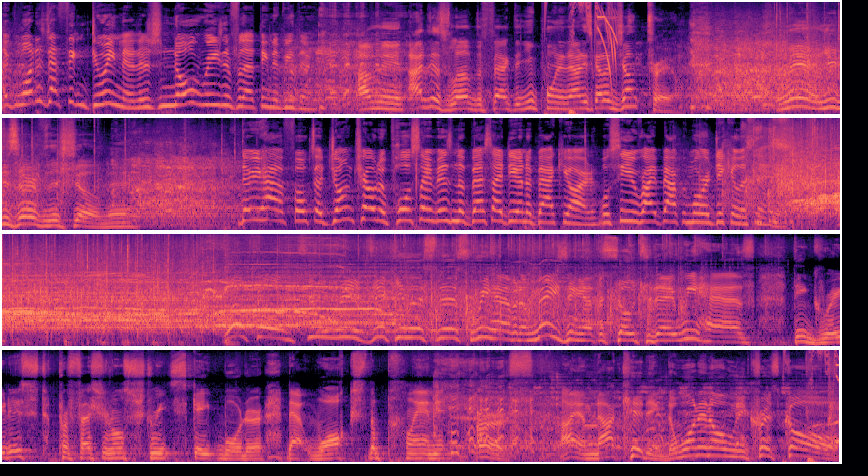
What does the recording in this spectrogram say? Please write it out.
Like, what is that thing doing there? There's no reason for that thing to be there. I mean, I just love the fact that you pointed out he's got a junk trail. man, you deserve this show, man. There you have it, folks. A junk trail to Pool Slam isn't the best idea in the backyard. We'll see you right back with more ridiculousness. Welcome to Ridiculousness. We have an amazing episode today. We have the greatest professional street skateboarder that walks the planet Earth. I am not kidding. The one and only Chris Cole.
